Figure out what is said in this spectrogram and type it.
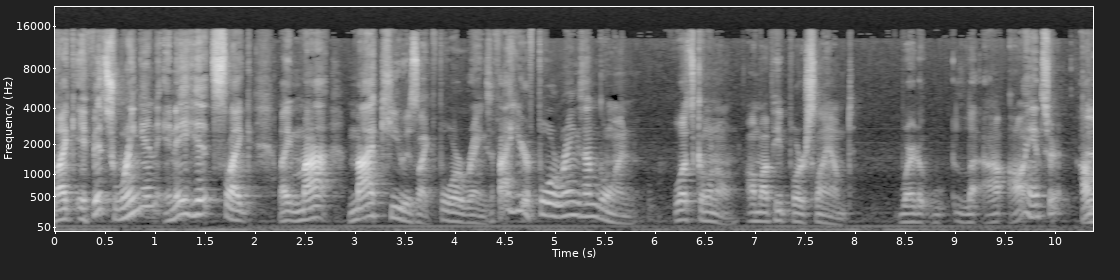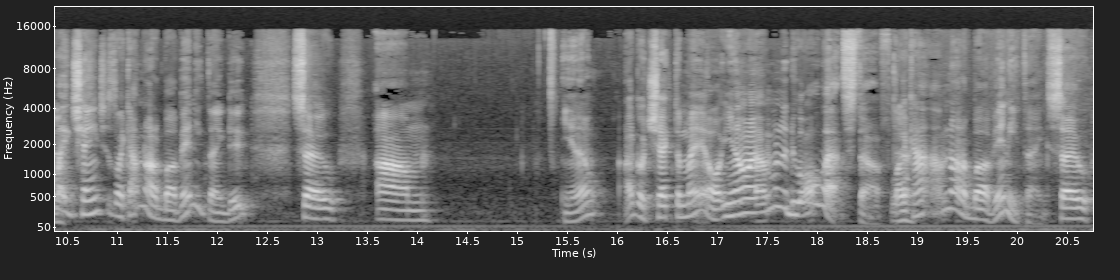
Like if it's ringing and it hits like like my my cue is like four rings. If I hear four rings, I'm going, what's going on? All my people are slammed. Where do I'll, I'll answer it. I'll Yeah. make changes. Like I'm not above anything, dude. So, um, you know, I go check the mail. You know, I'm gonna do all that stuff. Like Yeah. I, I'm not above anything. So,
